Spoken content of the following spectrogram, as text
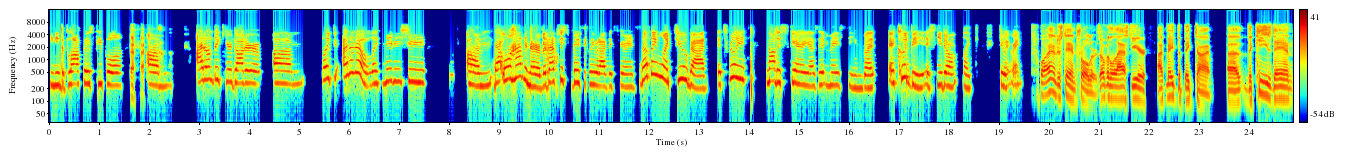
You need to block those people. um, I don't think your daughter, um, like, I don't know, like maybe she, um, that won't happen to her, but that's just basically what I've experienced. Nothing like too bad. It's really not as scary as it may seem, but it could be if you don't like do it right. Well, I understand trollers. Over the last year, I've made the big time. Uh, the Keys Dan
